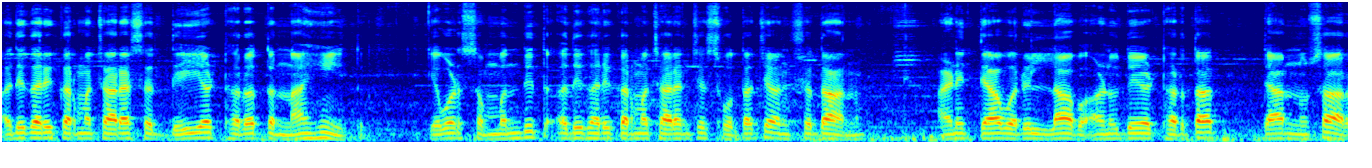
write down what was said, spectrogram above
अधिकारी कर्मचाऱ्यास देय ठरत नाहीत. केवळ संबंधित अधिकारी कर्मचाऱ्यांचे स्वतःचे अंशदान आणि त्यावरील लाभ अनुदेय ठरतात. त्यानुसार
